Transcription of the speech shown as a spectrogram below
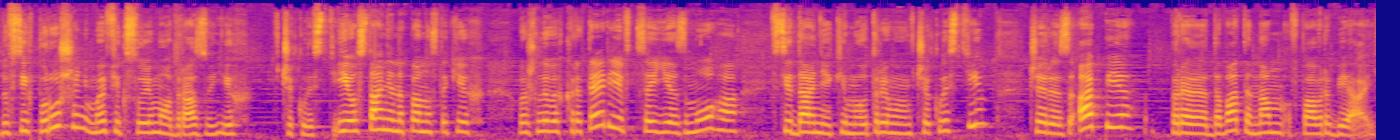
До всіх порушень ми фіксуємо одразу їх в чек-листі. І останнє, напевно, з таких важливих критеріїв це є змога всі дані, які ми отримуємо в чек-листі, через API передавати нам в Power BI.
